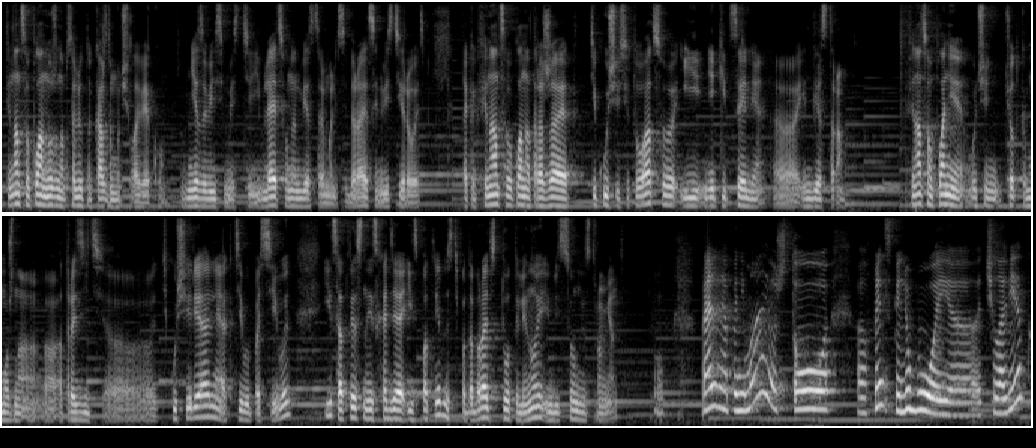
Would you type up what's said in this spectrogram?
э, финансовый план нужен абсолютно каждому человеку, вне зависимости, является он инвестором или собирается инвестировать, так как финансовый план отражает текущую ситуацию и некие цели э, инвестора. В финансовом плане очень четко можно э, отразить э, текущие реальные активы, пассивы и, соответственно, исходя из потребностей, подобрать тот или иной инвестиционный инструмент. Правильно я понимаю, что, э, в принципе, любой человек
